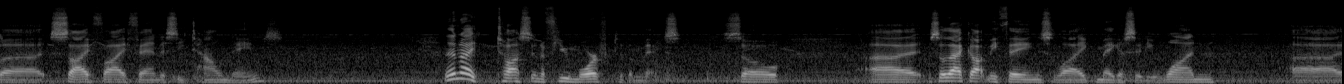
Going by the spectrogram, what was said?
uh, sci-fi fantasy town names, And then I tossed in a few more to the mix. So, uh, so that got me things like Mega City One, uh,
